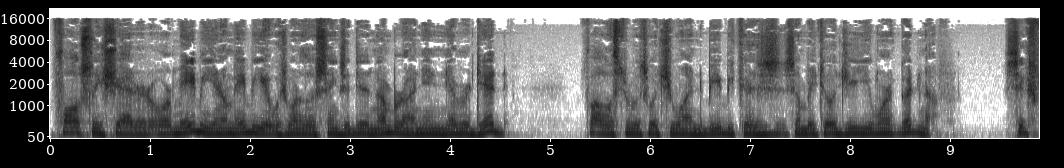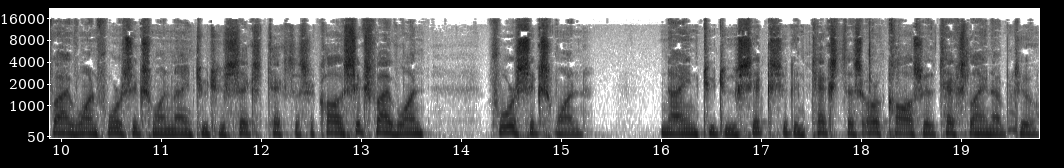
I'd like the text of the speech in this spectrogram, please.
falsely shattered, or maybe you know, maybe it was one of those things that did a number on you and you never did follow through with what you wanted to be because somebody told you you weren't good enough. 651 461 9226. Text us or call us 651 461 9226. You can text us or call us with a text line up too.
